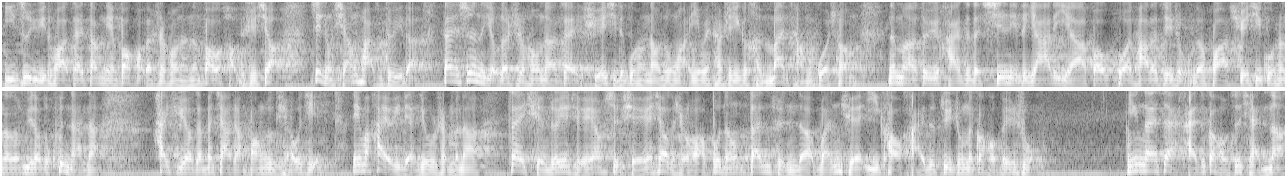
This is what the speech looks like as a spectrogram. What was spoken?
以至于的话，在当年报考的时候呢，能报个好的学校。这种想法是对的，但是呢，有的时候呢，在学习的过程当中啊，因为它是一个很漫长的过程，那么对于孩子的心理的压力啊，包括他的这种的话，学习过程当中遇到的困难呢？还需要咱们家长帮助调解。另外还有一点就是什么呢？在选专业、选院校、选院校的时候啊，不能单纯的完全依靠孩子最终的高考分数。应该在孩子高考之前呢，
